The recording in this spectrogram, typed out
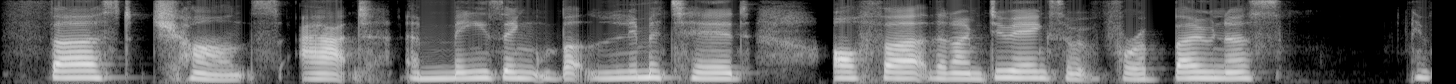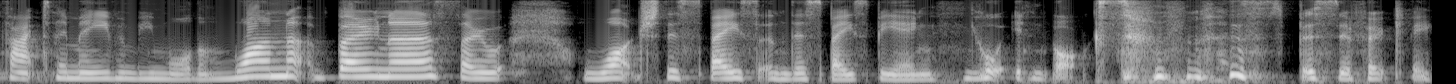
first chance at amazing but limited offer that I'm doing. So for a bonus, in fact, there may even be more than one bonus. So watch this space and this space being your inbox specifically.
